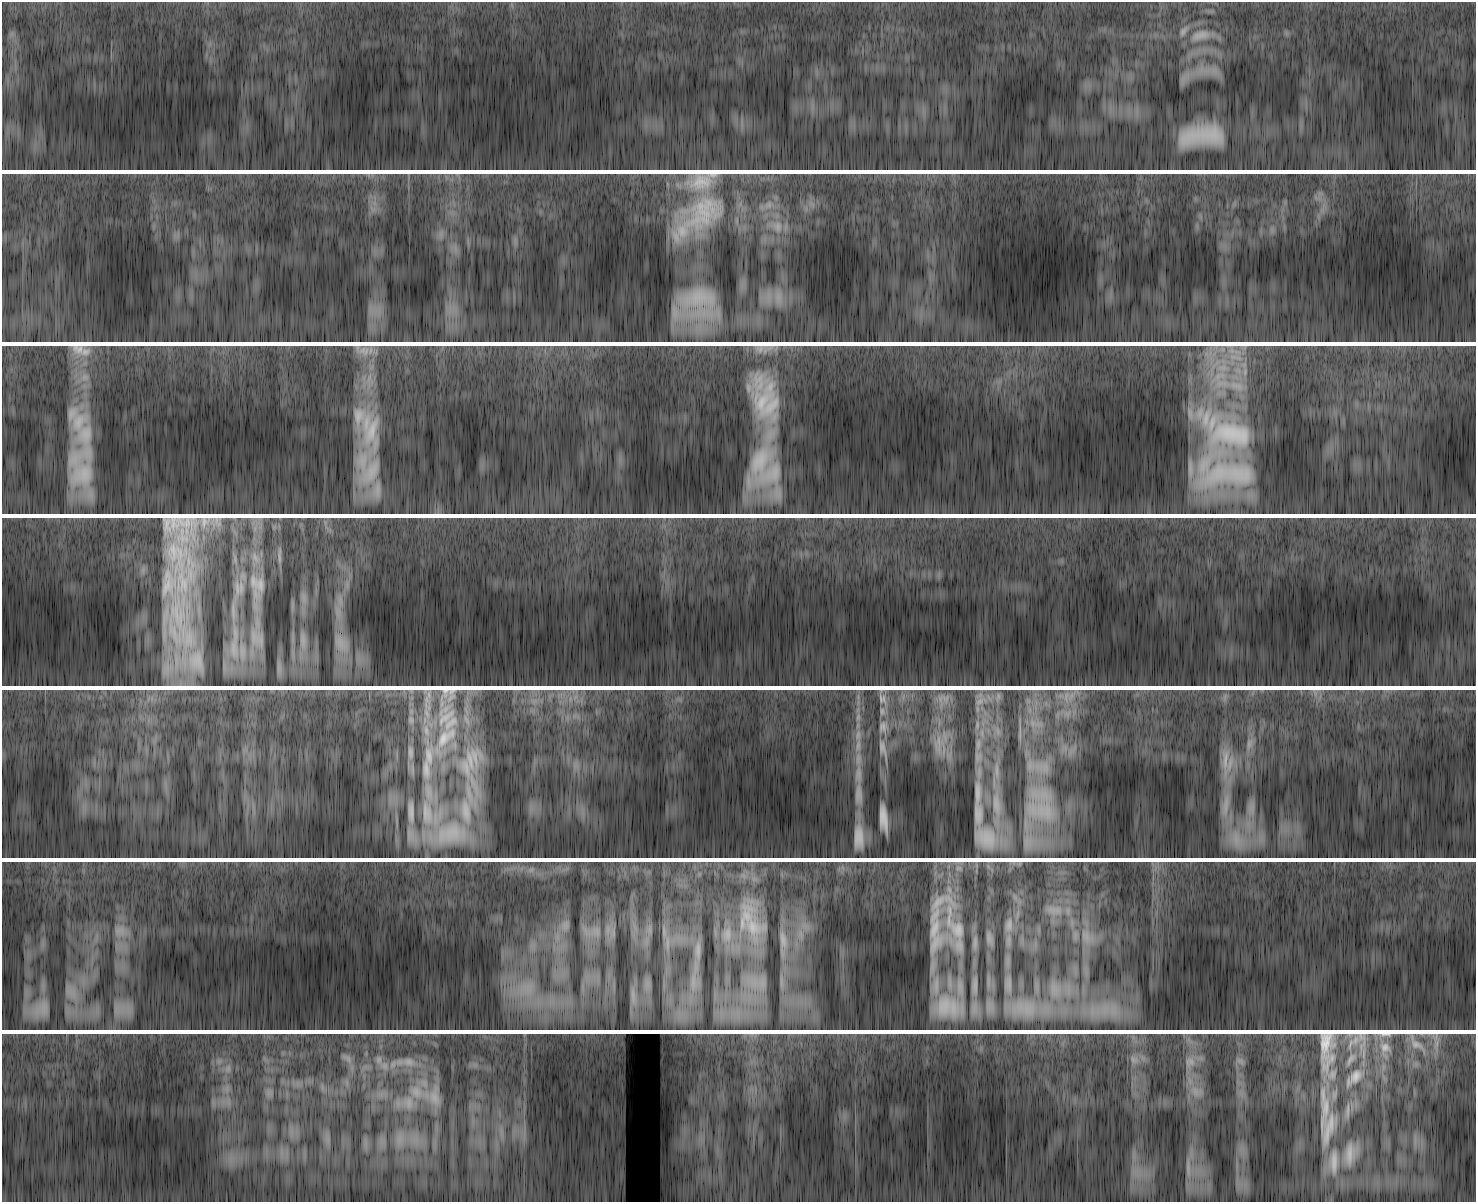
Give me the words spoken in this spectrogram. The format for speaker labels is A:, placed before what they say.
A: Oh, that would be. You?
B: Tin, tin. Great.
C: Oh. Oh. Ya estoy
B: aquí, Hello. I swear to God, people are retarded. Eso para arriba. oh my God. I'm American. ¿Dónde se baja? Oh my God, I feel like I'm walking a marathon. Mami, nosotros salimos de ahí ahora mismo.
C: Pregúntale a ella la escalera de la cosa de bajar.
B: Dun, dun.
